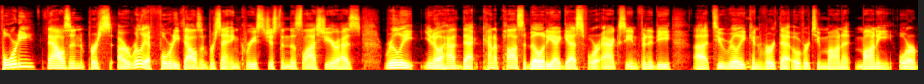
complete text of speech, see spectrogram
40,000 percent, or really a 40,000 percent increase just in this last year has really, you know, had that kind of possibility, I guess, for Axie Infinity uh, to really convert that over to Mon- MONI or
